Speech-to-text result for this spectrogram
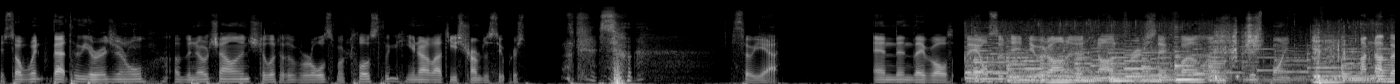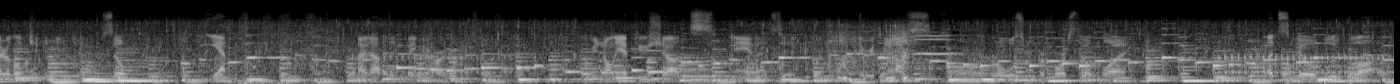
Okay, so I went back to the original of the no challenge to look at the rules more closely. You're not allowed to use charms or supers. so, so yeah. And then they've also they also did do it on a non-fresh save file. At this point, I'm not better than Chicken Ninja. So, yeah. I'm not to make it harder. We can only have two shots, and that's it. Everything else, rules from before still apply. Let's go Blue Blood.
